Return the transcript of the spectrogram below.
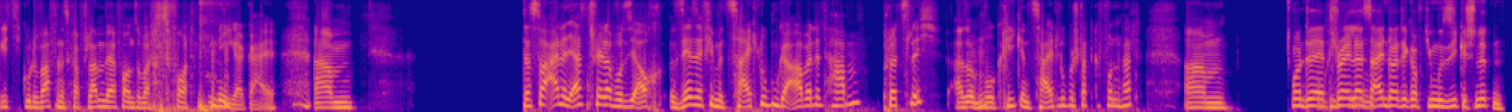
richtig gute Waffen, es gab Flammenwerfer und so weiter und so fort. Mega geil. Ähm, das war einer der ersten Trailer, wo sie auch sehr, sehr viel mit Zeitlupen gearbeitet haben, plötzlich. Also, Mhm. wo Krieg in Zeitlupe stattgefunden hat. Ähm, Und der Trailer ist eindeutig auf die Musik geschnitten.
